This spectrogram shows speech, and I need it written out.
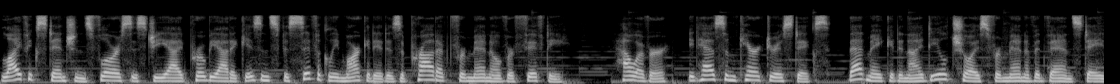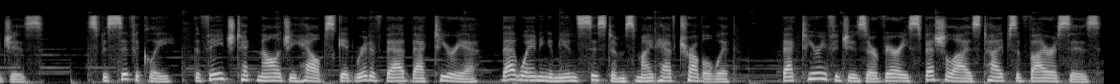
Life Extension's Florassist GI probiotic isn't specifically marketed as a product for men over 50. However, it has some characteristics that make it an ideal choice for men of advanced ages. Specifically, the phage technology helps get rid of bad bacteria that waning immune systems might have trouble with. Bacteriophages are very specialized types of viruses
